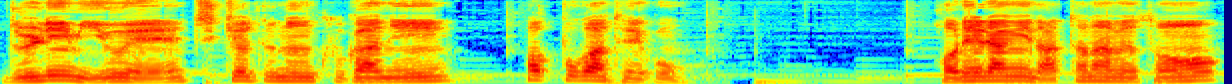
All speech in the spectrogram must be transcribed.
눌림 이후에 지켜주는 구간이 확보가 되고 거래량이 나타나면서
